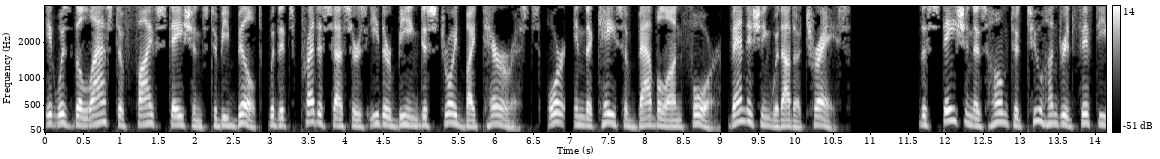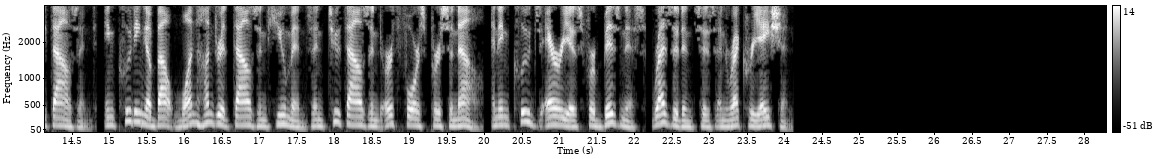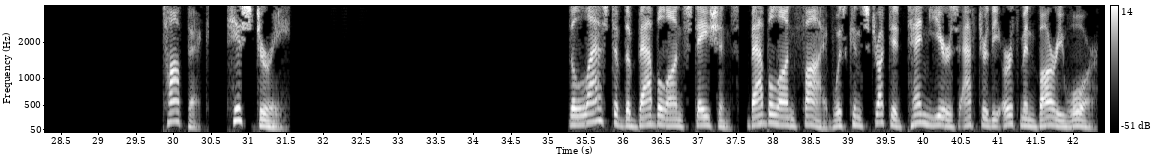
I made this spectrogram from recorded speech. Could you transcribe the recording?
it was the last of five stations to be built, with its predecessors either being destroyed by terrorists, or, in the case of Babylon 4, vanishing without a trace. The station is home to 250,000, including about 100,000 humans and 2,000 Earth Force personnel, and includes areas for business, residences and recreation. History The last of the Babylon stations, Babylon 5 was constructed ten years after the Earth-Minbari War.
